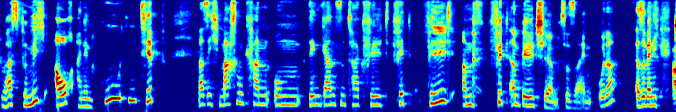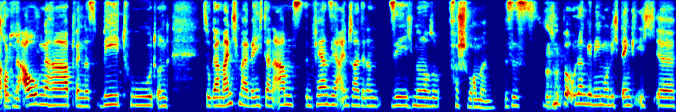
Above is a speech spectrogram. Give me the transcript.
du hast für mich auch einen guten Tipp, was ich machen kann, um den ganzen Tag fit, fit, fit, am, fit am Bildschirm zu sein, oder? Also wenn ich trockene ich. Augen habe, wenn das weh tut und sogar manchmal, wenn ich dann abends den Fernseher einschalte, dann sehe ich nur noch so verschwommen. Das ist mhm. super unangenehm und ich denke, ich, äh,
